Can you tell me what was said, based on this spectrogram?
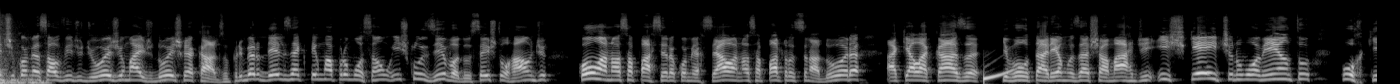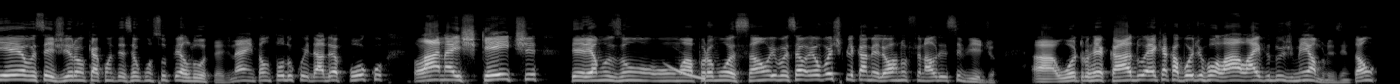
Antes de começar o vídeo de hoje, mais dois recados. O primeiro deles é que tem uma promoção exclusiva do sexto round com a nossa parceira comercial, a nossa patrocinadora, aquela casa que voltaremos a chamar de skate no momento, porque vocês viram o que aconteceu com Super Lutas, né? Então todo cuidado é pouco. Lá na skate teremos um, uma promoção e você, eu vou explicar melhor no final desse vídeo. Ah, o outro recado é que acabou de rolar a live dos membros, então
